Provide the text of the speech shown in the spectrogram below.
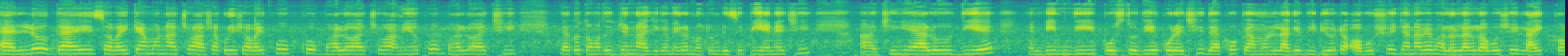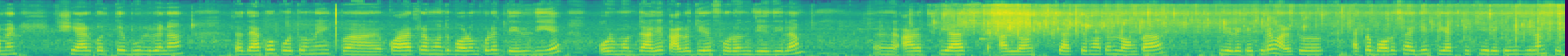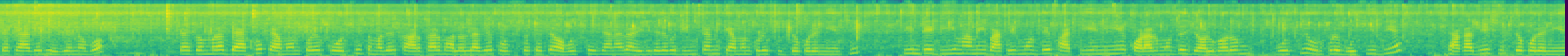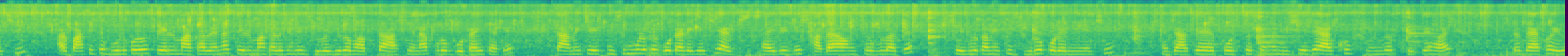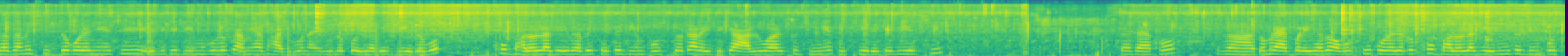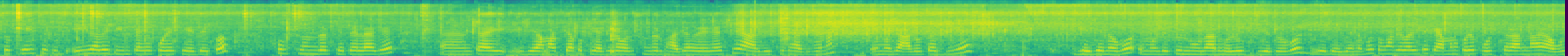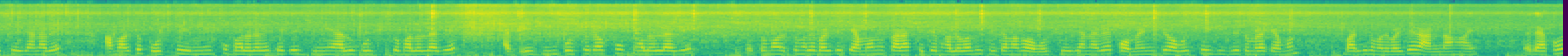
Hello guy সবাই কেমন আছো? আশা করি সবাই খুব খুব ভালো আছো। আমিও খুব ভালো আছি। দেখো, তোমাদের জন্য আজকে আমি একটা নতুন রেসিপি এনেছি। ঝিঙে আলু দিয়ে, ডিম দিয়ে, পোস্ত দিয়ে করেছি। দেখো কেমন লাগে ভিডিওটা অবশ্যই জানাবে। ভালো লাগলে অবশ্যই লাইক কমেন্ট শেয়ার করতে ভুলবে না। তা দেখো প্রথমেই কড়াটার মধ্যে গরম করে তেল দিয়ে, ওর মধ্যে আগে কালো জিরে ফোড়ন দিয়ে দিলাম। আর পেঁয়াজ আর লঙ্কা চারটে মতন লঙ্কা চিড়ে রেখেছিলাম আর একটু, একটা বড় সাইজের পেঁয়াজ কুচিয়ে রেখে দিয়েছিলাম, সেটাকে আগে ভেজে নেব। তাই তোমরা দেখো কেমন করে করছি, তোমাদের কার কার ভালো লাগে পোস্ত খেতে অবশ্যই জানাবে। আর এইদিকে দেখো ডিমটা আমি কেমন করে সিদ্ধ করে নিয়েছি। তিনটে ডিম আমি বাটির মধ্যে ফাটিয়ে নিয়ে কড়ার মধ্যে জল গরম বসিয়ে, ওর উপরে বসিয়ে দিয়ে ঢাকা দিয়ে সিদ্ধ করে নিয়েছি। আর বাটিতে ভুল করেও তেল মাখাবে না, তেল মাখালে কিন্তু ঝুড়ো ঝুড়ো ভাবটা আসে না, পুরো গোটাই থাকে। তা আমি যে কুসুমগুলোকে গোটা রেখেছি, আর সাইডে যে সাদা অংশগুলো আছে, সেগুলোকে আমি একটু ঝুড়ো করে নিয়েছি, যাতে পোস্তর সঙ্গে মিশে যায় আর খুব সুন্দর খেতে হয়। তো দেখো, এইভাবে আমি সিদ্ধ করে নিয়েছি। এদিকে ডিমগুলোকে আমি আর ভাজবো না, এগুলোকে ওইভাবেই দিয়ে দেবো। খুব ভালো লাগে এইভাবে খেতে ডিম পোস্তটা। আর এইদিকে আলু আর একটু ঝিঙে কুচিয়ে রেখে দিয়েছি। তা দেখো তোমরা একবার এইভাবে অবশ্যই করে দেখো, খুব ভালো লাগে। এমনি তো ডিম পোস্ত খেয়েছো, কিন্তু এইভাবে ডিমটাকে করে খেয়ে দেখো খুব সুন্দর খেতে লাগে তাই যে আমার দেখো পেঁয়াজগুলো কত সুন্দর ভাজা হয়ে গেছে, আর বেশি ভাজবো না। এর মধ্যে আলুটা দিয়ে ভেজে নেব, এর মধ্যে একটু নুন আর হলুদ দিয়ে দেবো, দিয়ে ভেজে নেব। তোমাদের বাড়িতে কেমন করে পোস্ত রান্না হয় অবশ্যই জানাবে। আমার তো পোস্ত এমনি খুব ভালো লাগে খেতে, ঝিঙে আলু পোস্ত তো ভালো লাগে, আর এই ডিম পোস্তটাও খুব ভালো লাগে। তো তোমার, তোমাদের বাড়িতে কেমন, কারা খেতে ভালোবাসে সেটা আমাকে অবশ্যই জানাবে। কমেন্টে অবশ্যই দিবে তোমরা কেমন বাড়িতে, তোমাদের বাড়িতে রান্না হয়। তা দেখো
